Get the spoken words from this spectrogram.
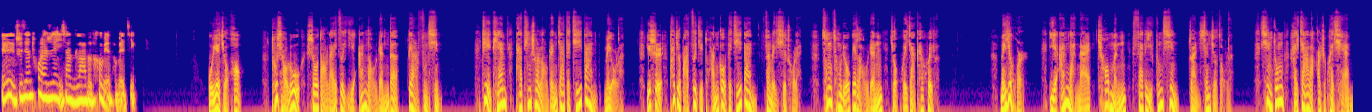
邻里之间突然之间一下子拉得特别特别近。五月九号。涂小璐收到来自以安老人的第二封信。这一天，他听说老人家的鸡蛋没有了，于是他就把自己团购的鸡蛋分了一些出来，匆匆留给老人，就回家开会了。没一会儿，以安奶奶敲门，塞了一封信，转身就走了。信中还加了二十块钱。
